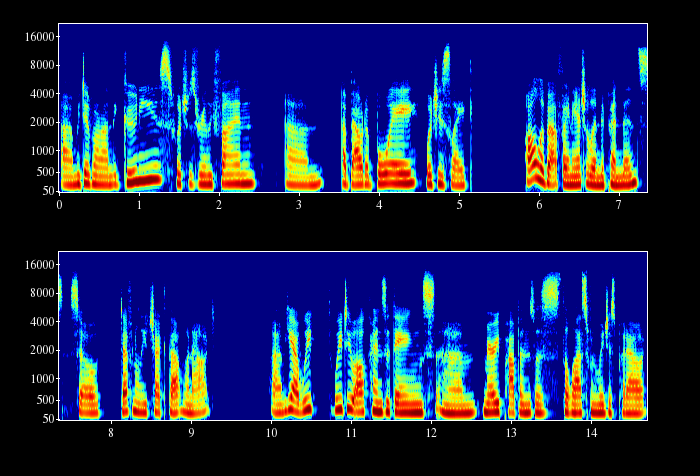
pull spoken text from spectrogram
Um, we did one on the Goonies, which was really fun. Um, about a boy, which is like all about financial independence. So definitely check that one out. Um, yeah, we we do all kinds of things. Um, Mary Poppins was the last one we just put out.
